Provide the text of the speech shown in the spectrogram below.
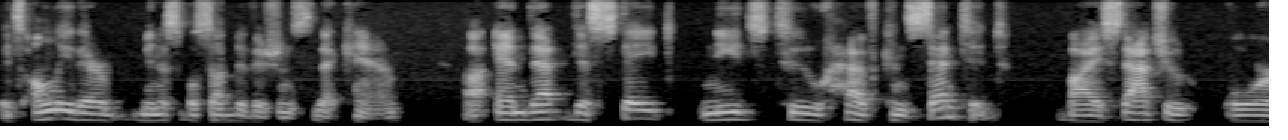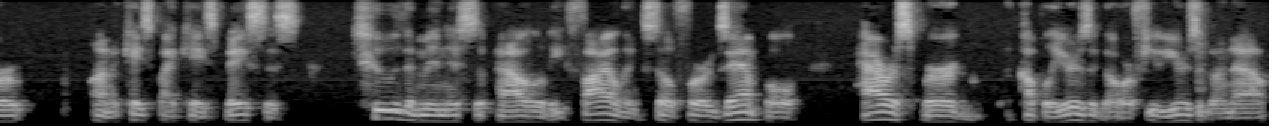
It's only their municipal subdivisions that can, uh, and that the state needs to have consented by statute or on a case by case basis to the municipality filing. So, for example, Harrisburg, a couple of years ago or a few years ago now,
